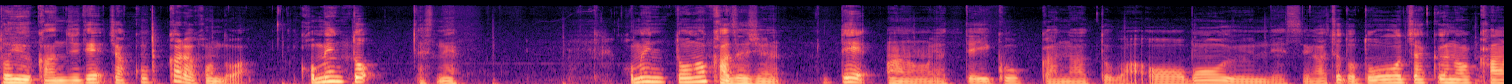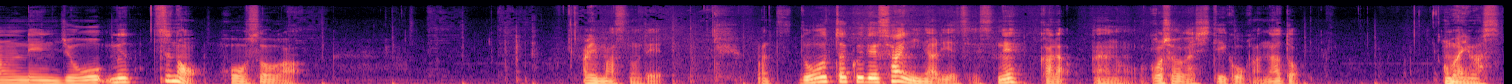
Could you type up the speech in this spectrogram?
という感じでじゃあここから今度はコメントですね。コメントの数順。であのやっていこうかなとは思うんですがちょっと到着の関連上6つの放送がありますので、まず同着で3位になるやつですねからあのご紹介していこうかなと思います。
